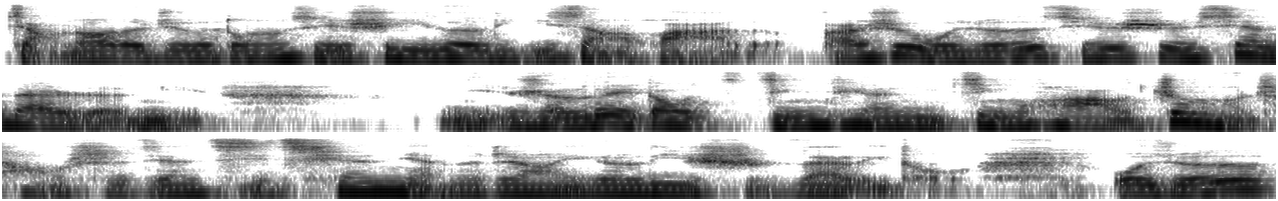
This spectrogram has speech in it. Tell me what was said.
讲到的这个东西是一个理想化的，而是我觉得其实是现代人，你你人类到今天，你进化了这么长时间，几千年的这样一个历史在里头，我觉得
